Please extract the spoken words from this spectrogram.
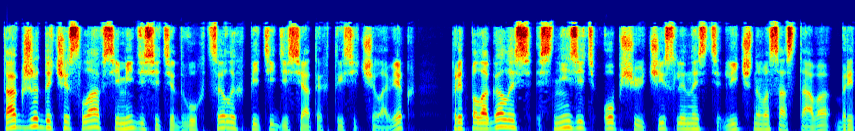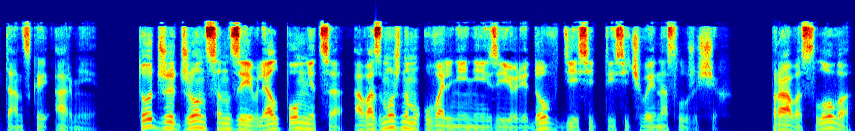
Также до числа в 72,5 тысяч человек предполагалось снизить общую численность личного состава британской армии. Тот же Джонсон заявлял, помнится, о возможном увольнении из ее рядов 10 тысяч военнослужащих. Право слова,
